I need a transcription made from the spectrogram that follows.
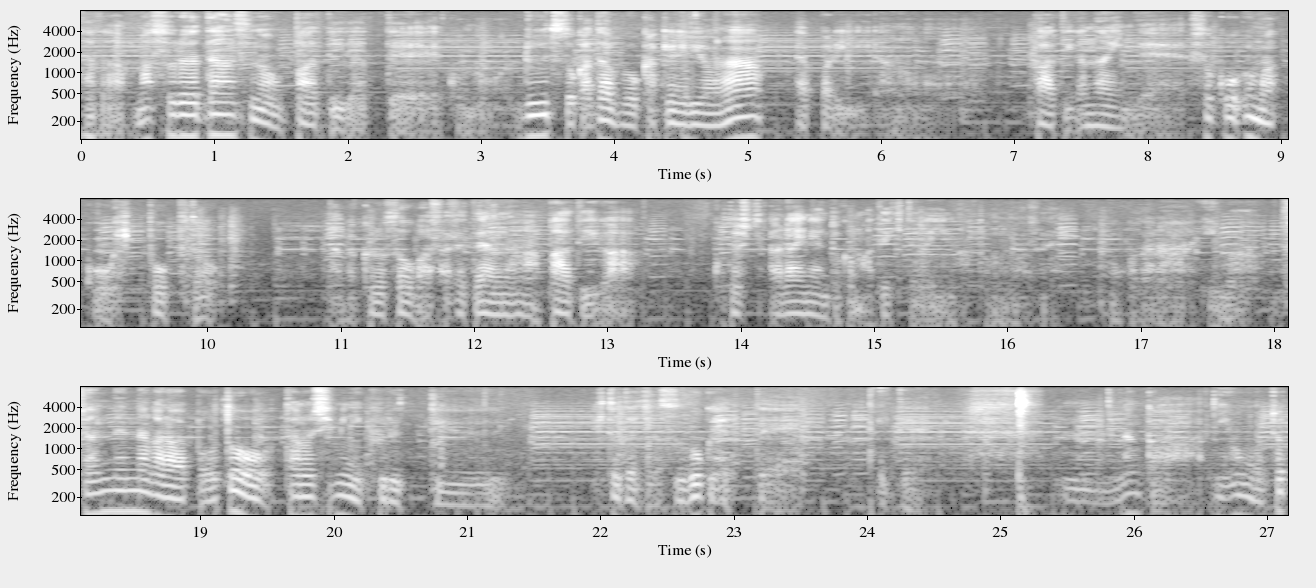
ただ、まあ、それはダンスのパーティーであって、この、ルーツとかダブをかけれるような、やっぱり、あの、パーティーがないんで、そこをうまくこう、ヒップホップと、なんかクロスオーバーさせたようなパーティーが、今年、あ来年とかまできたらいいなと思いますね。ここだな、今。残念ながらやっぱ音を楽しみに来るっていう人たちがすごく減っていて、うん、なんか、日本もちょっ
